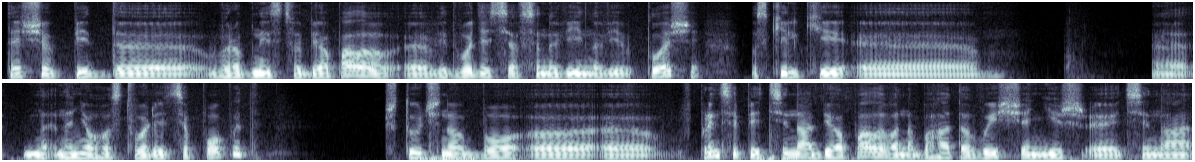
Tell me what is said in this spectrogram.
те, що під е, виробництво біопалива е, відводяться все нові і нові площі, оскільки на нього створюється попит штучно, бо е, е, в принципі ціна біопалива набагато вища, ніж е, ціна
